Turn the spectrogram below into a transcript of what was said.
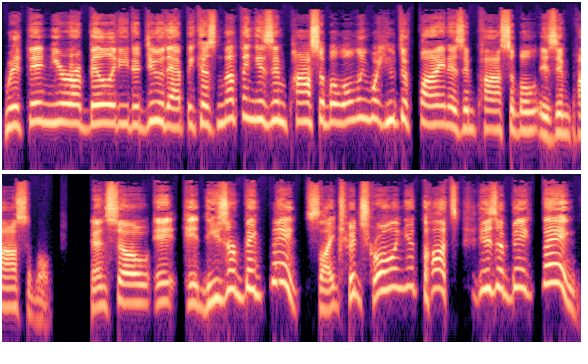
within your ability to do that because nothing is impossible. Only what you define as impossible is impossible. And so it, it, these are big things. Like controlling your thoughts is a big thing.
